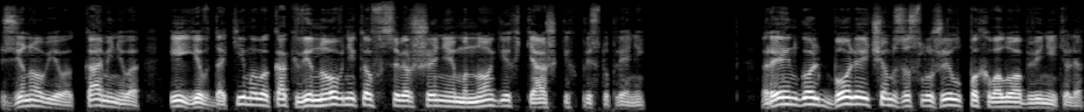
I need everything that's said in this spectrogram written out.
Зиновьева, Каменева и Евдокимова как виновников в совершении многих тяжких преступлений. Рейнгольд более чем заслужил похвалу обвинителя.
